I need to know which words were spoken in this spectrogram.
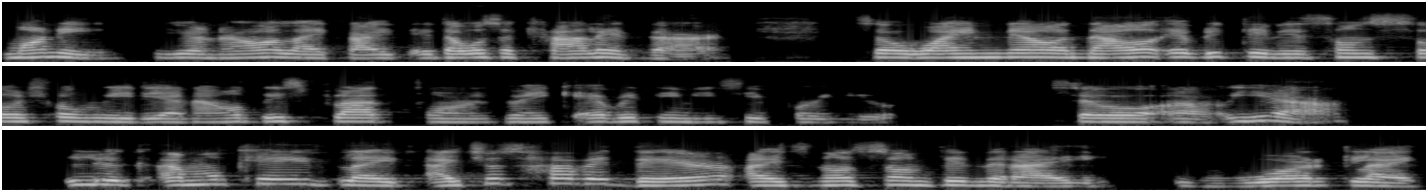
money, you know, like I that was a calendar. So why now? Now everything is on social media. Now these platforms make everything easy for you. So uh, yeah, look, I'm okay. Like I just have it there. It's not something that I work like.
